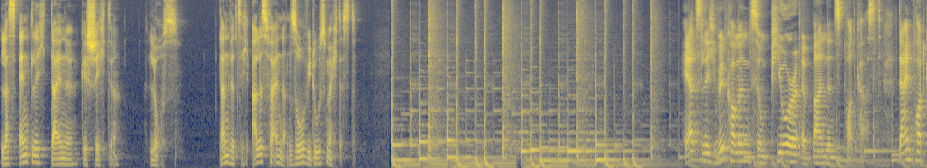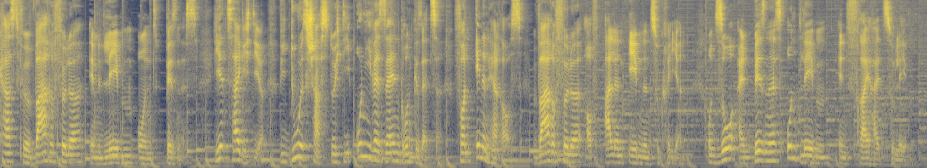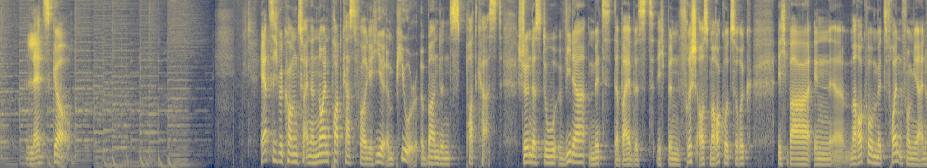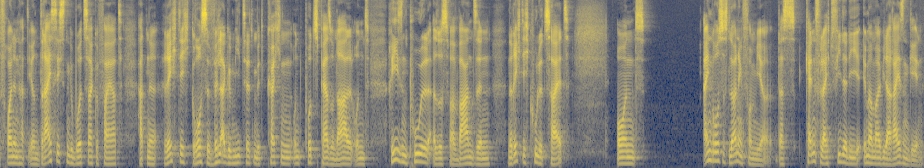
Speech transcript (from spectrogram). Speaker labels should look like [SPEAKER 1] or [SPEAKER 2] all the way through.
[SPEAKER 1] Lass endlich deine Geschichte los. Dann wird sich alles verändern, so wie du es möchtest. Herzlich willkommen zum Pure Abundance Podcast. Dein Podcast für wahre Fülle im Leben und Business. Hier zeige ich dir, wie du es schaffst, durch die universellen Grundgesetze von innen heraus wahre Fülle auf allen Ebenen zu kreieren und so ein Business und Leben in Freiheit zu leben. Let's go! Herzlich willkommen zu einer neuen Podcast-Folge hier im Pure Abundance Podcast. Schön, dass du wieder mit dabei bist. Ich bin frisch aus Marokko zurück. Ich war in äh, Marokko mit Freunden von mir. Eine Freundin hat ihren 30. Geburtstag gefeiert, hat eine richtig große Villa gemietet mit Köchen und Putzpersonal und Riesenpool. Also es war Wahnsinn. Eine richtig coole Zeit. Und ein großes Learning von mir, das kennen vielleicht viele, die immer mal wieder reisen gehen.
